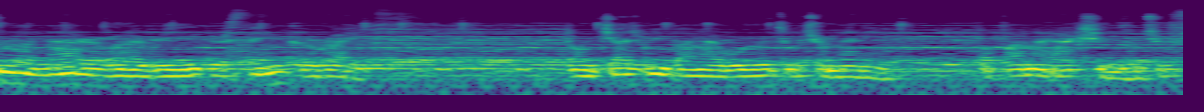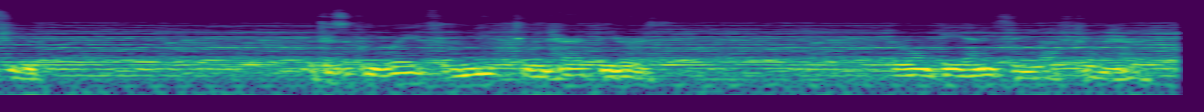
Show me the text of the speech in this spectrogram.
Doesn't really matter what I read or think or write. Don't judge me by my words, which are many, but by my actions, which are few. Because if we wait for the meek to inherit the earth, there won't be anything left to inherit.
